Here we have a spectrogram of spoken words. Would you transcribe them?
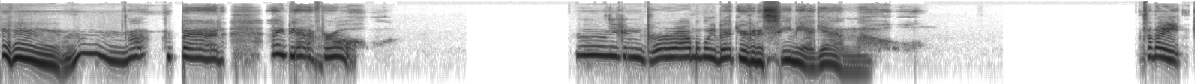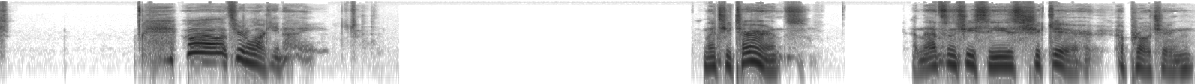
hmm, Not a bad idea after all. Hmm, You can probably bet you're going to see me again, though. Tonight. Well, it's your lucky night. And then she turns, and that's when she sees Shakir approaching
